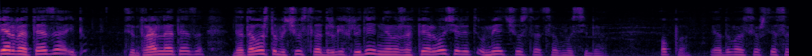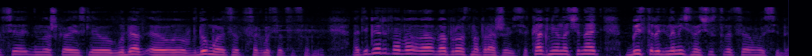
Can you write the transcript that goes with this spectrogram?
Первая теза и центральная теза. Для того, чтобы чувствовать других людей, мне нужно в первую очередь уметь чувствовать самого себя. Опа, я думаю, все, что все немножко, если углубят, э, вдумаются, то согласятся со мной. А теперь вопрос напрашивается. Как мне начинать быстро, динамично чувствовать самого себя?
